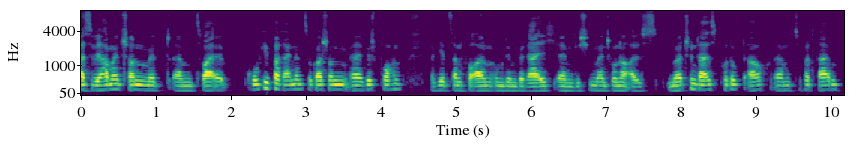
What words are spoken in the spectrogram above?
Also wir haben jetzt schon mit ähm, zwei Profivereinen sogar schon äh, gesprochen. Da geht es dann vor allem um den Bereich, ähm, die Schienbeinschoner als Merchandise-Produkt auch ähm, zu vertreiben.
